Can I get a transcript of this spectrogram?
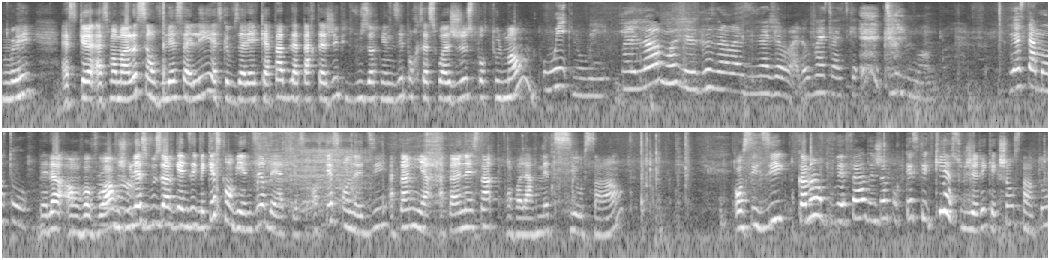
Oui. Est-ce que à ce moment-là, si on vous laisse aller, est-ce que vous allez être capable de la partager puis de vous organiser pour que ça soit juste pour tout le monde? Oui. Oui. Mais là, moi, je parce que tout le monde. C'est à mon tour. Ben là, on va voir. Je vous laisse vous organiser. Mais qu'est-ce qu'on vient de dire, Béatrice? Qu'est-ce qu'on a dit? Attends, Mia, attends un instant. On va la remettre ici au centre. On s'est dit comment on pouvait faire déjà pour qu'est-ce que qui a suggéré quelque chose tantôt?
